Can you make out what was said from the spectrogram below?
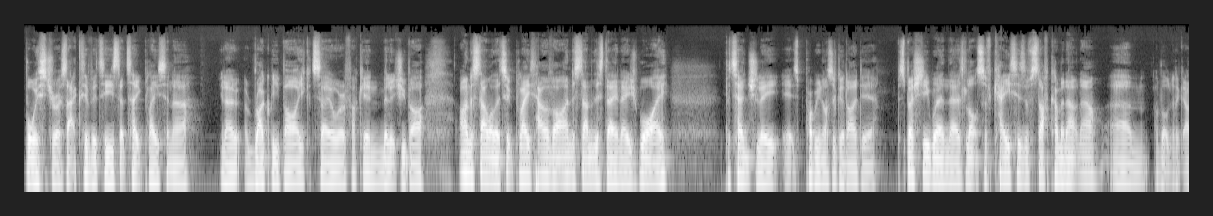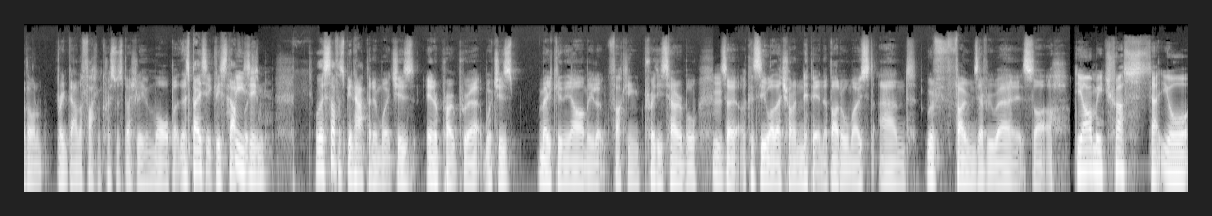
boisterous activities that take place in a, you know, a rugby bar, you could say, or a fucking military bar. I understand why they took place. However, I understand in this day and age why potentially it's probably not a good idea. Especially when there's lots of cases of stuff coming out now. Um, I'm not gonna, I don't want to bring down the fucking Christmas special even more, but there's basically stuff. which well, there's stuff that's been happening which is inappropriate, which is making the army look fucking pretty terrible. So I can see why they're trying to nip it in the bud almost. And with phones everywhere, it's like, oh, The army trusts that you're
